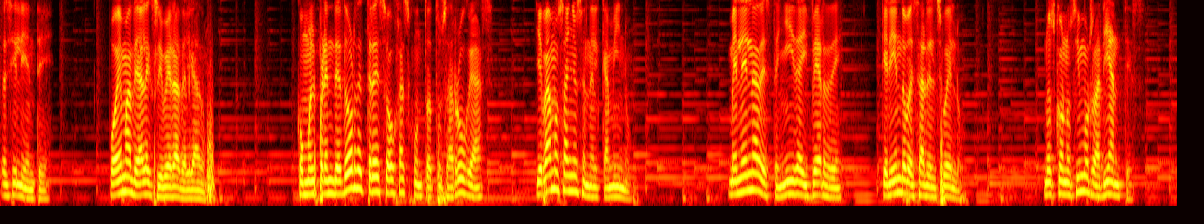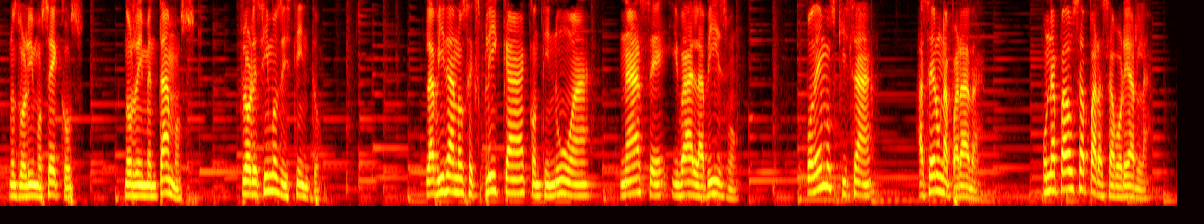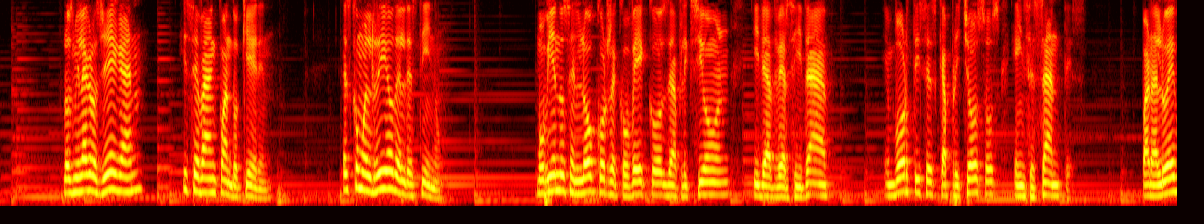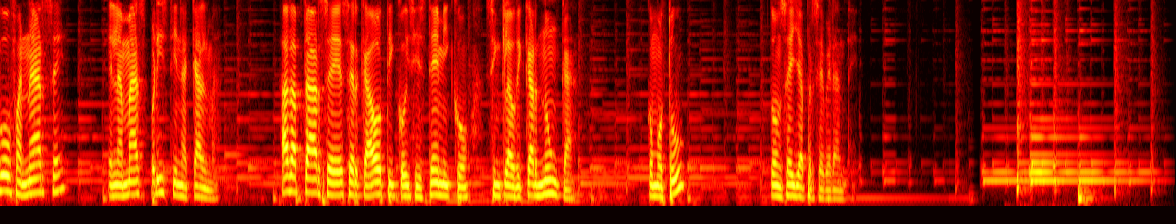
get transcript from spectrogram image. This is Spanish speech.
resiliente. Poema de Alex Rivera Delgado. Como el prendedor de tres hojas junto a tus arrugas, llevamos años en el camino. Melena desteñida y verde, queriendo besar el suelo. Nos conocimos radiantes, nos volvimos secos, nos reinventamos, florecimos distinto. La vida nos explica, continúa, nace y va al abismo. Podemos quizá hacer una parada, una pausa para saborearla. Los milagros llegan y se van cuando quieren. Es como el río del destino, moviéndose en locos recovecos de aflicción y de adversidad, en vórtices caprichosos e incesantes para luego ufanarse en la más prístina calma. Adaptarse es ser caótico y sistémico sin claudicar nunca, como tú, doncella perseverante.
